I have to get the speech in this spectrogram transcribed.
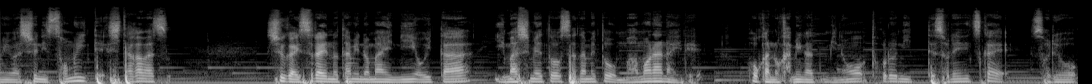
民は主に背いて従わず主がイスラエルの民の前に置いた戒めと定めとを守らないで他の神々のところに行ってそれに仕えそれを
